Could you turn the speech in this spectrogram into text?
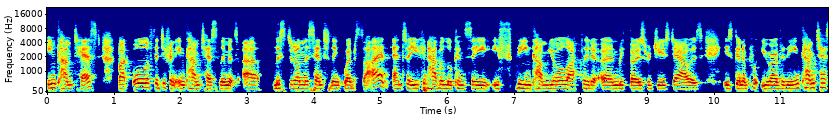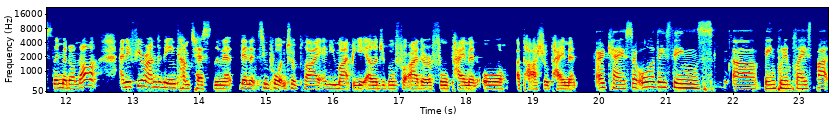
income test, but all of the different income test limits are listed on the Centrelink website. And so you can have a look and see if the income you're likely to earn with those reduced hours is going to put you over the income test limit or not. And if you're under the income test limit, then it's important to apply and you might be eligible for either a full payment or a partial payment. Okay, so all of these things are being put in place, but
